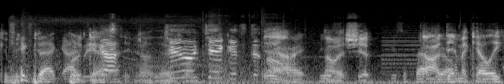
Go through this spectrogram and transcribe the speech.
Can Kick that guy. Put a We gas got tank. Oh, there Two you tickets to. Yeah. Alright, Oh, he's- shit. He's God girl. damn it, Kelly.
